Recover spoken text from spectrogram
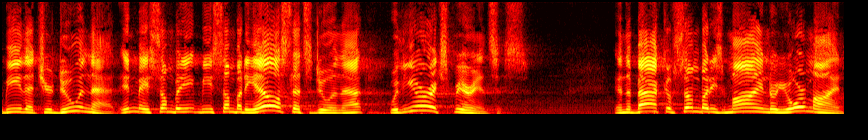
be that you're doing that. It may somebody be somebody else that's doing that with your experiences. In the back of somebody's mind or your mind,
